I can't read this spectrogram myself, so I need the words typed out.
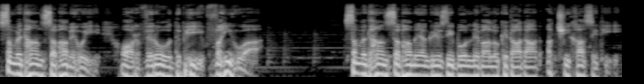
संविधान सभा में हुई और विरोध भी वहीं हुआ। संविधान सभा में अंग्रेज़ी बोलने वालों की तादाद अच्छी खासी थी।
